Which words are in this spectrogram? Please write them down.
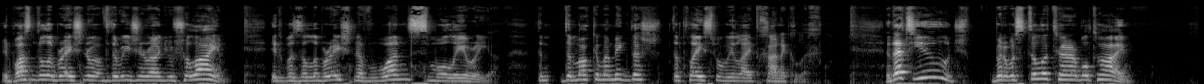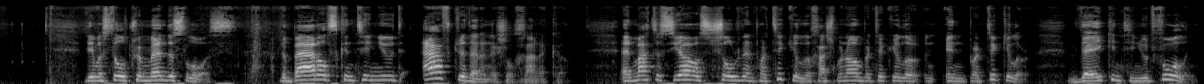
It wasn't a liberation of the region around Yerushalayim. It was a liberation of one small area, the, the Makom HaMikdash, the place where we light Chanukah. And that's huge, but it was still a terrible time. There was still tremendous loss. The battles continued after that initial Hanukkah. And Matisyahu's children in particular, Chashmonah in particular, in particular, they continued falling.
